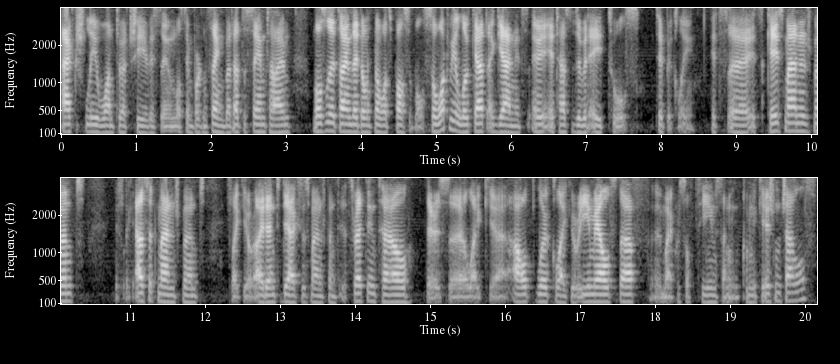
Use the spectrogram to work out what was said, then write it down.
actually want to achieve is the most important thing. But at the same time, most of the time they don't know what's possible. So what we look at again, it's it has to do with eight tools typically. It's uh, it's case management, It's like asset management. It's like your identity access management, threat intel. There's uh, like uh, Outlook, like your email stuff, uh, Microsoft Teams, and communication channels.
